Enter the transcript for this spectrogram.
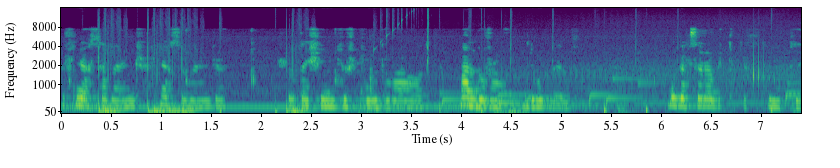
Już nie chcę będzie, nie chcę będzie. Tutaj się nic już nie budowało. Mam dużo więc mogę sobie robić takie skróty.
